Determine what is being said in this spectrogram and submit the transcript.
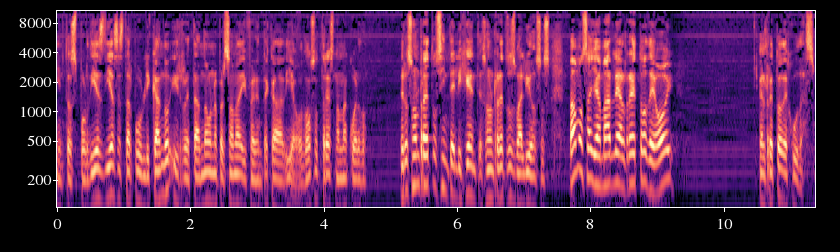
Y entonces por 10 días estar publicando y retando a una persona diferente cada día, o dos o tres, no me acuerdo. Pero son retos inteligentes, son retos valiosos. Vamos a llamarle al reto de hoy el reto de Judas.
